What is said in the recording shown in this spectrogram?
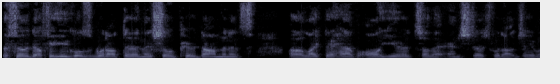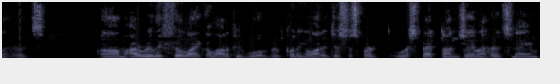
the Philadelphia Eagles went out there and they showed pure dominance, uh, like they have all year until that end stretch without Jalen Hurts. Um, I really feel like a lot of people have been putting a lot of disrespect respect on Jalen Hurts' name,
